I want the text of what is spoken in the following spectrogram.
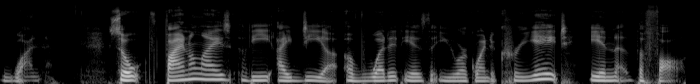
one. So, finalize the idea of what it is that you are going to create in the fall.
